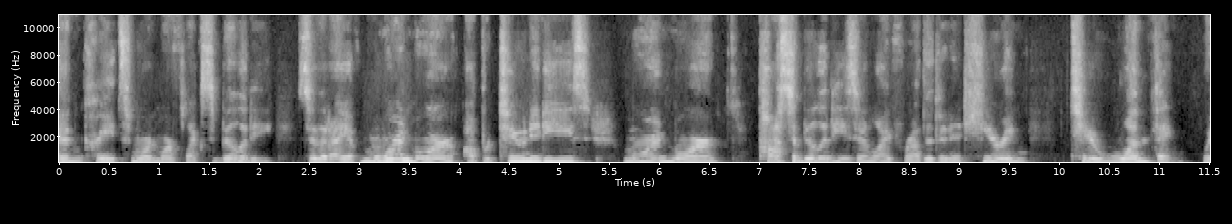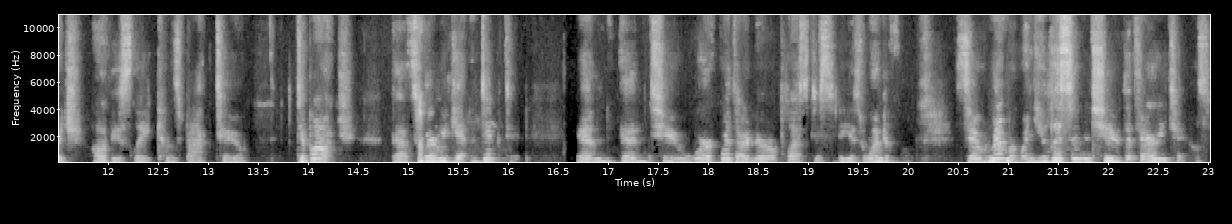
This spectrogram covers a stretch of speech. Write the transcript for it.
and creates more and more flexibility so that I have more and more opportunities, more and more possibilities in life rather than adhering to one thing which obviously comes back to debauch. That's hmm. where we get addicted. And, and to work with our neuroplasticity is wonderful. So remember, when you listen to the fairy tales,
